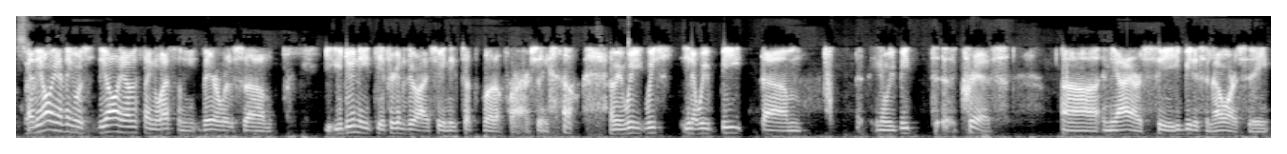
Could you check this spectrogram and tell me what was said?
So, And the only other thing was the only other thing lesson there was um, you, you do need to, if you're going to do IRC, you need to set the boat up for IRC. So, I mean, we we you know we beat um, you know we beat uh, Chris uh, in the IRC. He beat us in ORC,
